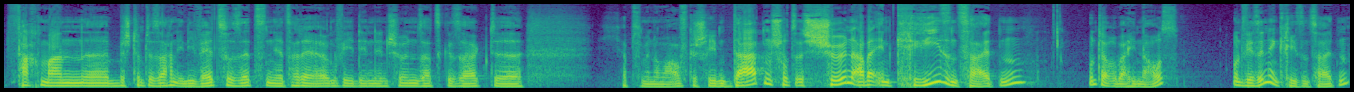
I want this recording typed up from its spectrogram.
Fachmann, äh, bestimmte Sachen in die Welt zu setzen. Jetzt hat er irgendwie den, den schönen Satz gesagt, äh, ich habe es mir nochmal aufgeschrieben, Datenschutz ist schön, aber in Krisenzeiten und darüber hinaus, und wir sind in Krisenzeiten,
